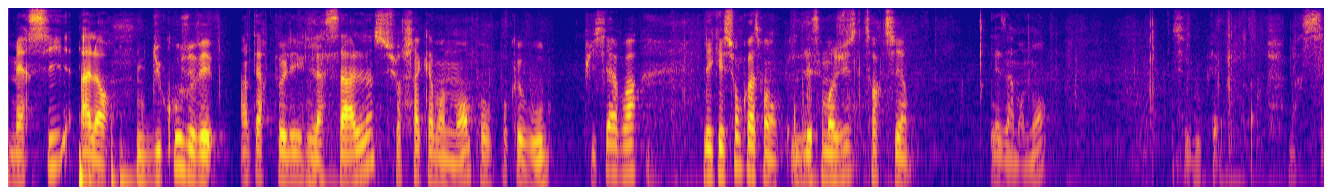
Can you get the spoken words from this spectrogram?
Merci. Alors, du coup, je vais interpeller la salle sur chaque amendement pour que vous puissiez avoir les questions correspondantes. Laissez-moi juste sortir les amendements s'il vous plaît. merci.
